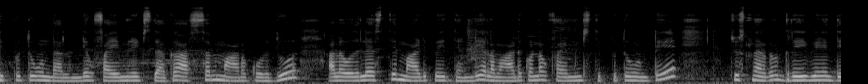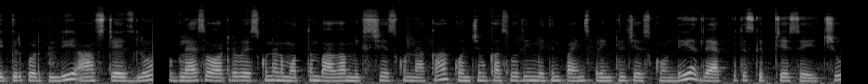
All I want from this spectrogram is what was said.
తిప్పుతూ ఉండాలండి. ఒక ఫైవ్ మినిట్స్ దాకా అస్సలు మాడకూడదు. అలా వదిలేస్తే మాడిపోయిద్దండి. అలా మాడకుండా ఒక ఫైవ్ మినిట్స్ తిప్పుతూ ఉంటే చూస్తున్నారు కదా గ్రేవీ అనేది దగ్గర పడుతుంది ఆ స్టేజ్లో. ఒక గ్లాస్ వాటర్ వేసుకుని అలా మొత్తం బాగా మిక్స్ చేసుకున్నాక కొంచెం కసూరి మెతిని పైన స్ప్రింకిల్ చేసుకోండి. అది లేకపోతే స్కిప్ చేసేయచ్చు.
